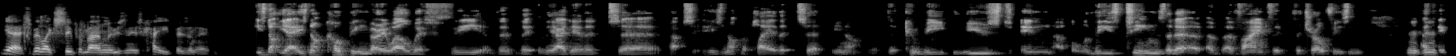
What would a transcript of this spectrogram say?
yeah, it's a bit like Superman losing his cape, isn't it? he's not. Yeah, he's not coping very well with the the the, the idea that uh, perhaps he's not the player that uh, you know that can be used in these teams that are, are, are vying for, for trophies. And I Mhm. think,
